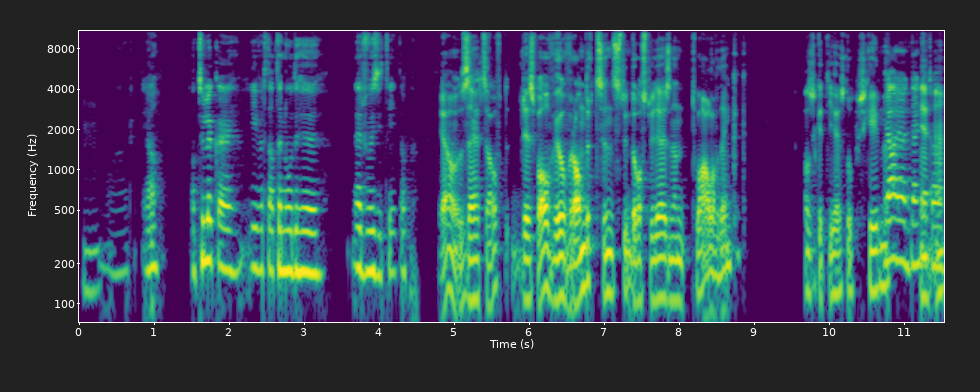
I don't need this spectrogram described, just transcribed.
Mhm. Maar ja, natuurlijk eh, levert dat de nodige nervositeit op. Ja, zeg het zelf. Er is wel veel veranderd sinds toen. Dat was 2012, denk ik. Als ik het juist opgeschreven heb. Ja, ja ik denk Ja, het wel.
